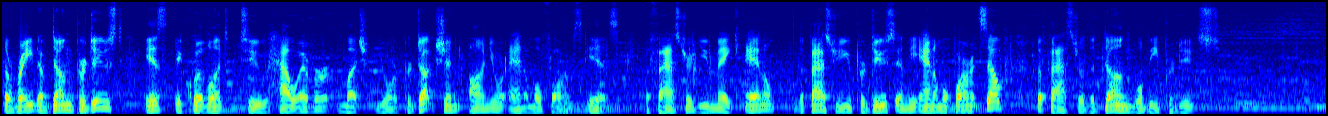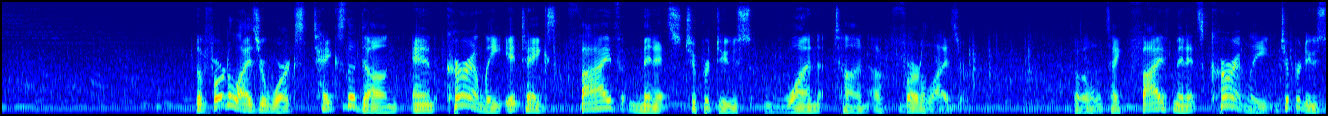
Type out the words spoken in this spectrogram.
The rate of dung produced is equivalent to however much your production on your animal farms is. The faster you make animal, the faster you produce in the animal farm itself, the faster the dung will be produced. The fertilizer works takes the dung and currently it takes 5 minutes to produce 1 ton of fertilizer. So it will take 5 minutes currently to produce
